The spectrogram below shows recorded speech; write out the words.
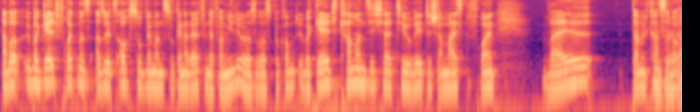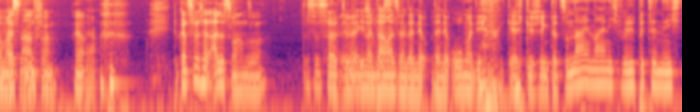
Aber über Geld freut man sich, also jetzt auch so, wenn man es so generell von der Familie oder sowas bekommt, über Geld kann man sich halt theoretisch am meisten freuen, weil damit kannst, Kannst du halt auch am meisten meisten anfangen. Ja. Ja. Du kannst damit halt alles machen so. Das ist halt Immer, immer am damals, wenn deine, deine Oma dir Geld geschenkt hat, so nein, nein, ich will bitte nicht,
